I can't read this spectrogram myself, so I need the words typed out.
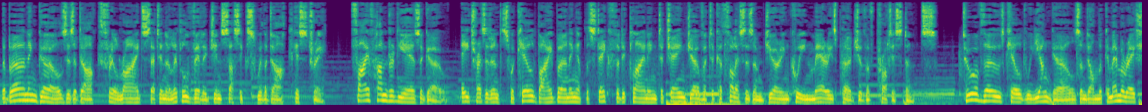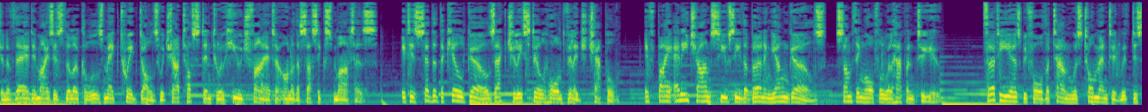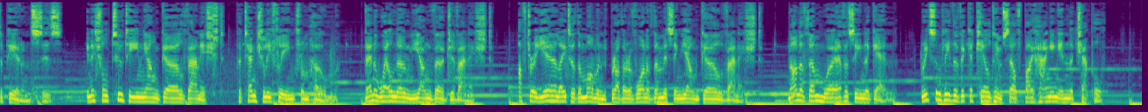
The Burning Girls is a dark thrill ride set in a little village in Sussex with a dark history. 500 years ago, eight residents were killed by burning at the stake for declining to change over to Catholicism during Queen Mary's purge of Protestants. Two of those killed were young girls and on the commemoration of their demises the locals make twig dolls which are tossed into a huge fire to honor the Sussex martyrs. It is said that the killed girls actually still haunt village chapel. If by any chance you see the burning young girls, something awful will happen to you. Thirty years before the town was tormented with disappearances. Initial two-teen young girl vanished, potentially fleeing from home. Then a well-known young verger vanished. After a year later the mom and brother of one of the missing young girl vanished. None of them were ever seen again. Recently the vicar killed himself by hanging in the chapel.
